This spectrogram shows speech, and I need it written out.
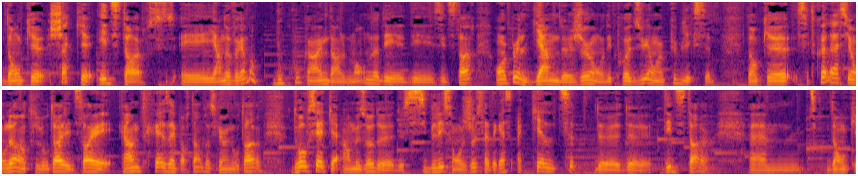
Donc, euh, chaque éditeur, et il y en a vraiment beaucoup quand même dans le monde, des, éditeurs, ont un peu une gamme de jeux, ont des produits, ont un public cible. Donc, euh, cette relation-là entre l'auteur et l'éditeur est quand même très importante parce qu'un auteur doit aussi être en mesure de, cibler son jeu, s'adresse à quel type d'éditeur. De, euh, donc,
